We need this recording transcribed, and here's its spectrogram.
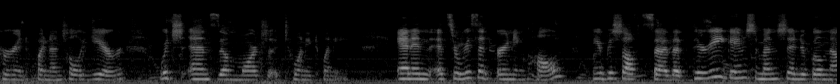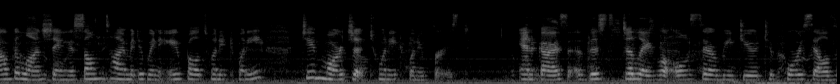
current financial year, which ends on March 2020. And in its recent earning call, Ubisoft said that three games mentioned will now be launching sometime between April 2020 to March 2021. And guys, this delay will also be due to poor sales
